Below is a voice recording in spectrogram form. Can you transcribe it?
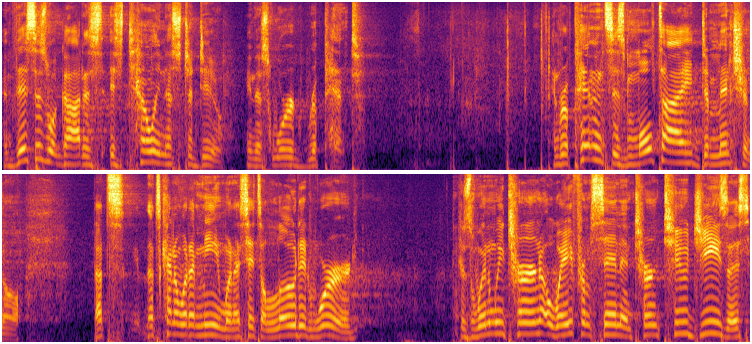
And this is what God is, is telling us to do in this word repent. And repentance is multi dimensional. That's, that's kind of what I mean when I say it's a loaded word. Because when we turn away from sin and turn to Jesus,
